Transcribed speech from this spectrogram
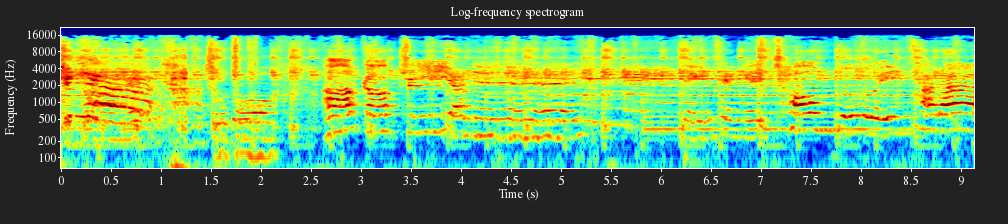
찐이야! 저도 아깝지 않은 내 인생의 전부인 사랑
